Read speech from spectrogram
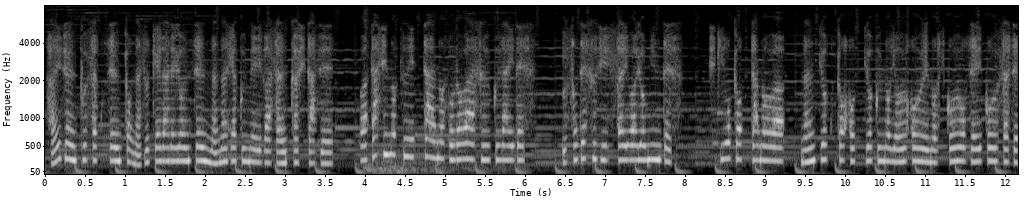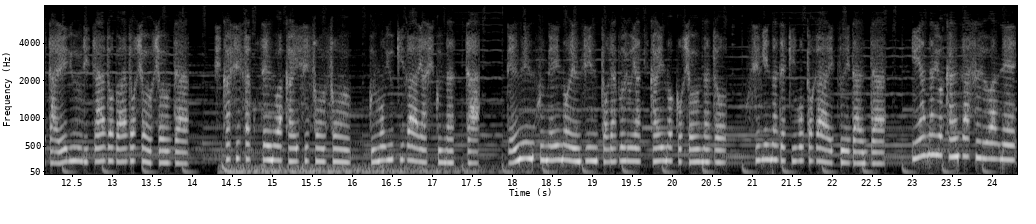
ハイジャンプ作戦と名付けられ4700名が参加したぜ。私のツイッターのフォロワー数くらいです。嘘です実際は4人です。指揮を取ったのは、南極と北極の両方への飛行を成功させた英雄リチャード・バード少将だ。しかし作戦は開始早々、雲行きが怪しくなった。原因不明のエンジントラブルや機械の故障など、不思議な出来事が相次いだんだ。嫌な予感がするわね。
